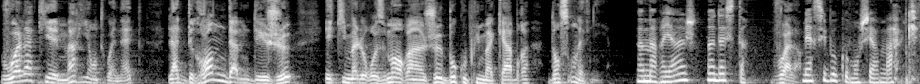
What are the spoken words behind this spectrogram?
Voilà qui est Marie-Antoinette, la grande dame des jeux, et qui malheureusement aura un jeu beaucoup plus macabre dans son avenir. Un mariage, un destin. Voilà. Merci beaucoup, mon cher Marc.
